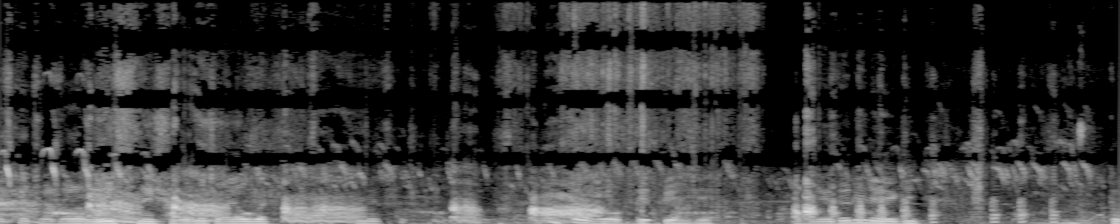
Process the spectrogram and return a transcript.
इसके चूजे हैं, ये इसने शोर मचाया हुआ है। इसको रोक देते हैं अब ये इधर ही रहेगी। तो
